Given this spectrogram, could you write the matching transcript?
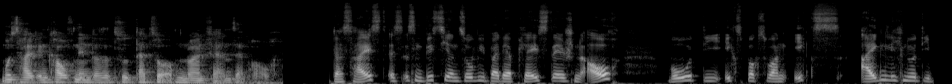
muss halt in Kauf nehmen, dass er zu, dazu auch einen neuen Fernseher braucht. Das heißt, es ist ein bisschen so wie bei der PlayStation auch, wo die Xbox One X eigentlich nur die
